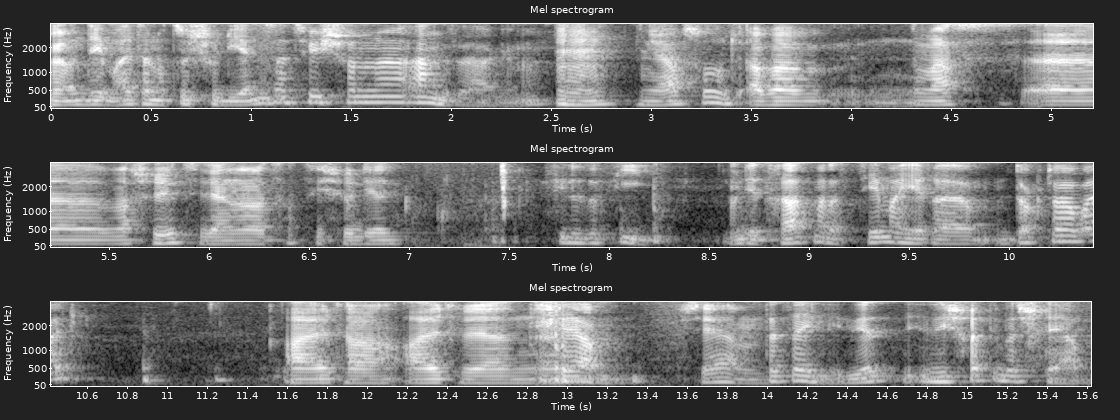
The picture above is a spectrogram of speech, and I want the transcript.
Ja, und in dem Alter noch zu studieren, ist natürlich schon eine Ansage. Ne? Mhm. Ja, absolut. Aber was, äh, was studiert sie denn oder was hat sie studiert? Philosophie. Und jetzt rat mal das Thema ihrer Doktorarbeit. Alter, alt werden. Sterben. Äh, sterben. Tatsächlich. Sie, hat, sie schreibt über das Sterben.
